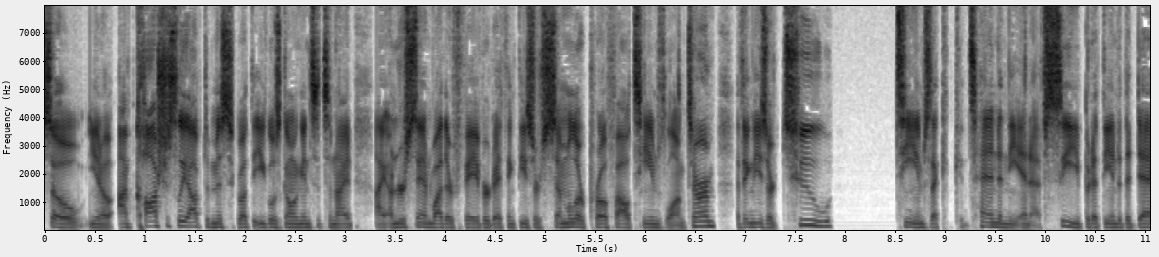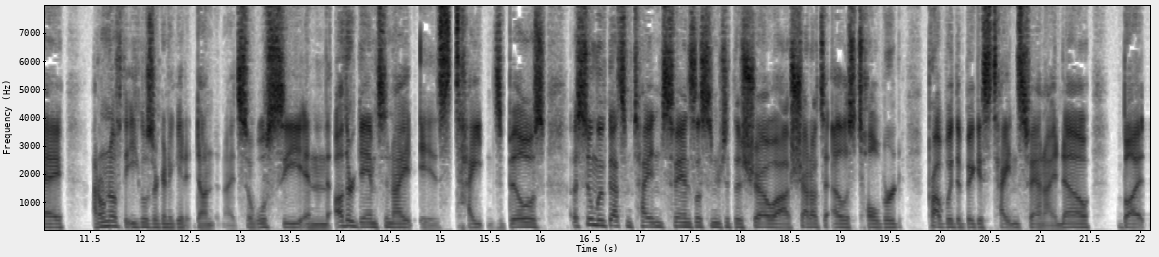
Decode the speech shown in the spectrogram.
So, you know, I'm cautiously optimistic about the Eagles going into tonight. I understand why they're favored. I think these are similar profile teams long term. I think these are two teams that can contend in the NFC, but at the end of the day, I don't know if the Eagles are going to get it done tonight. So we'll see. And then the other game tonight is Titans Bills. Assume we've got some Titans fans listening to the show. Uh, shout out to Ellis Tolbert, probably the biggest Titans fan I know. But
